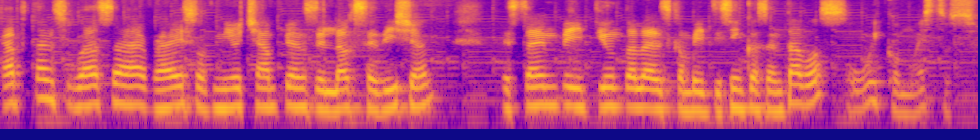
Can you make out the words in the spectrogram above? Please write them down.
Captain Subasa Rise of New Champions Deluxe Edition está en 21 dólares con 25 centavos. Uy, como estos.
